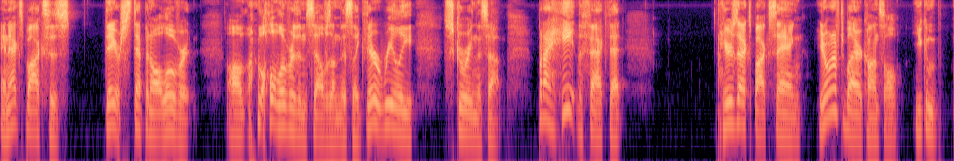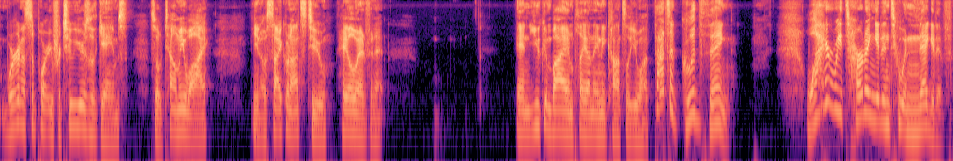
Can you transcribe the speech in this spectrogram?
And Xbox is, they are stepping all over it, all, all over themselves on this. Like they're really screwing this up. But I hate the fact that here's Xbox saying, you don't have to buy our console. You can, we're going to support you for two years with games. So tell me why. You know, Psychonauts 2, Halo Infinite. And you can buy and play on any console you want. That's a good thing. Why are we turning it into a negative?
